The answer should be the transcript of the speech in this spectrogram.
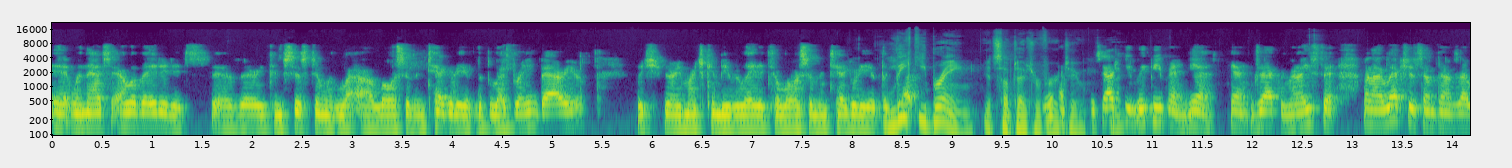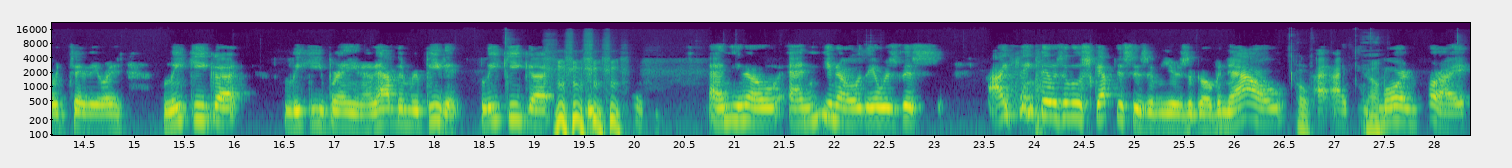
uh, when that's elevated, it's uh, very consistent with uh, loss of integrity of the blood-brain barrier, which very much can be related to loss of integrity of the leaky gut. brain. It's sometimes referred yeah, to. It's actually leaky brain. Yeah, yeah, exactly. When I used to, when I lectured, sometimes I would say they were leaky gut, leaky brain. I'd have them repeat it: leaky gut. leaky and you know, and you know, there was this I think there was a little skepticism years ago, but now oh, I, I think yeah. more and more I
